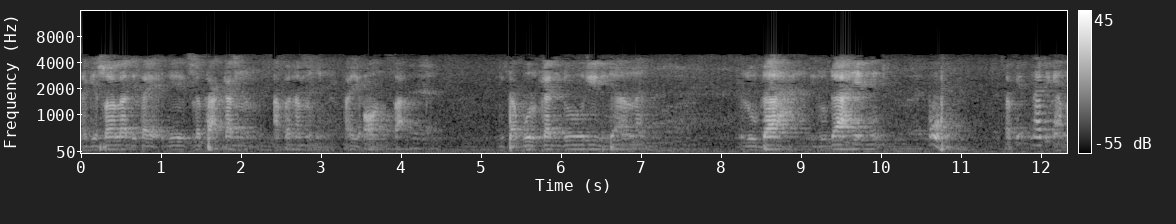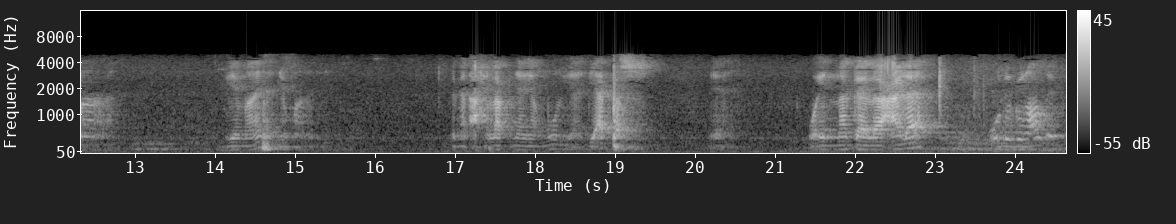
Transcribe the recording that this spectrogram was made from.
lagi sholat diletakkan apa namanya tai onta ditaburkan duri di jalan ludah diludahin uh tapi Nabi gak marah dia main senyum aja dengan akhlaknya yang mulia di atas ya wa innaka la'ala udubin azim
